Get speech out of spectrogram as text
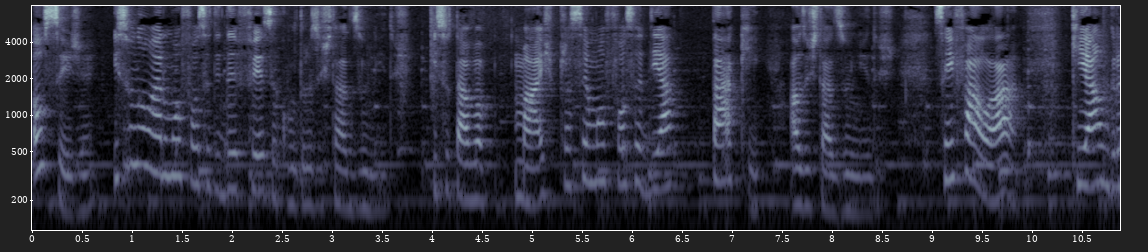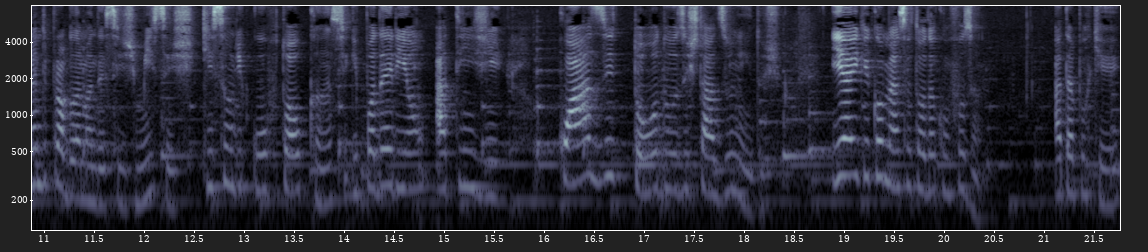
Ou seja, isso não era uma força de defesa contra os Estados Unidos. Isso estava mais para ser uma força de ataque aos Estados Unidos. Sem falar que há um grande problema desses mísseis que são de curto alcance e poderiam atingir quase todos os Estados Unidos. E é aí que começa toda a confusão. Até porque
